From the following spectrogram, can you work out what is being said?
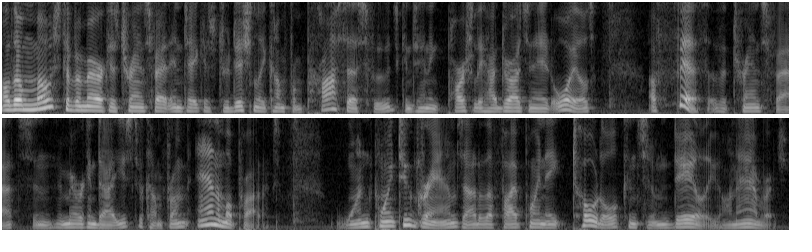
Although most of America's trans fat intake has traditionally come from processed foods containing partially hydrogenated oils, a fifth of the trans fats in the American diet used to come from animal products, 1.2 grams out of the 5.8 total consumed daily on average.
